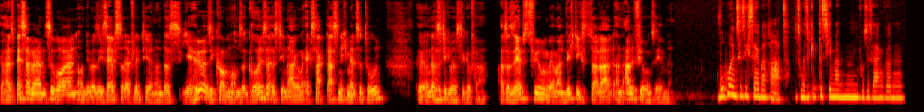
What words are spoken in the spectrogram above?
heißt besser werden zu wollen und über sich selbst zu reflektieren. Und dass je höher sie kommen, umso größer ist die Neigung, exakt das nicht mehr zu tun. Äh, und das ist die größte Gefahr. Also Selbstführung wäre mein wichtigster Rat an alle Führungsebenen. Wo holen Sie sich selber Rat? Beziehungsweise gibt es jemanden, wo Sie sagen würden,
